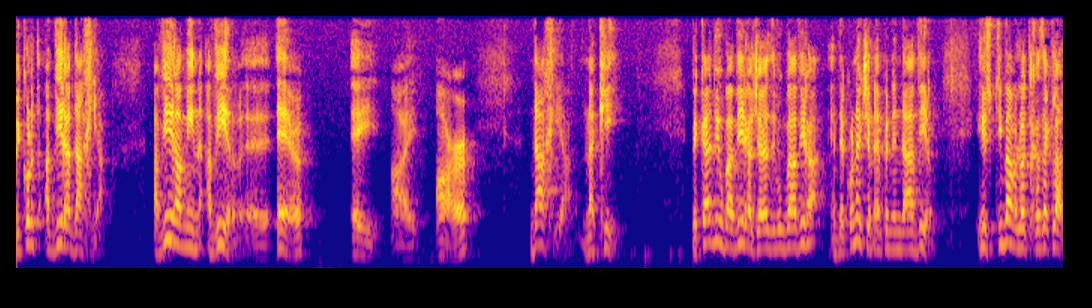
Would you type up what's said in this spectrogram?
We call it אוויר הדחיה. אוויר mean אוויר, uh, air, A-I-R, דחיה, נקי. וכדי הוא באוויר אשר היה זיווג באווירה. And the connection happened in the האוויר. היא סתימה ולא התחזה כלל.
